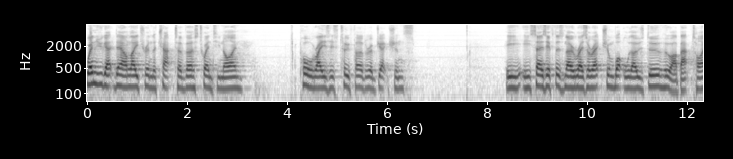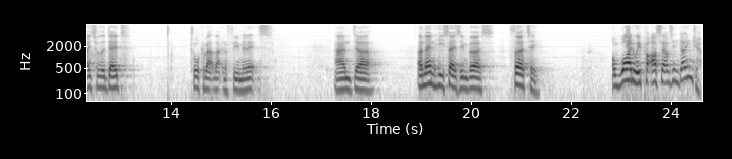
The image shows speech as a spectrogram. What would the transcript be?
When you get down later in the chapter, verse 29, Paul raises two further objections. He, he says, If there's no resurrection, what will those do who are baptized for the dead? Talk about that in a few minutes. And, uh, and then he says in verse 30, And why do we put ourselves in danger?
